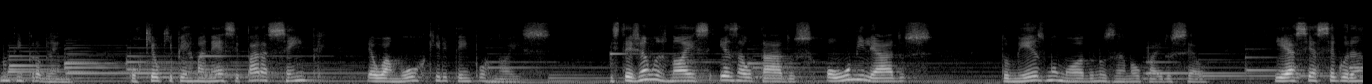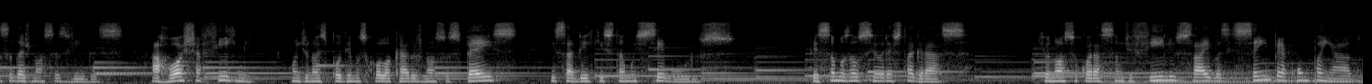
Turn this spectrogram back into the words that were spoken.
Não tem problema, porque o que permanece para sempre é o amor que Ele tem por nós estejamos nós exaltados ou humilhados, do mesmo modo nos ama o Pai do céu. E essa é a segurança das nossas vidas, a rocha firme onde nós podemos colocar os nossos pés e saber que estamos seguros. Peçamos ao Senhor esta graça, que o nosso coração de filho saiba-se sempre acompanhado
